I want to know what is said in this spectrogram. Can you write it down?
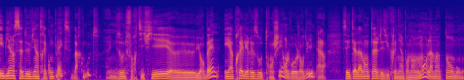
eh bien ça devient très complexe, Bakhmut, une zone fortifiée euh, urbaine, et après les réseaux de tranchées, on le voit aujourd'hui. Alors ça a été à l'avantage des Ukrainiens pendant un moment, là maintenant, bon,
